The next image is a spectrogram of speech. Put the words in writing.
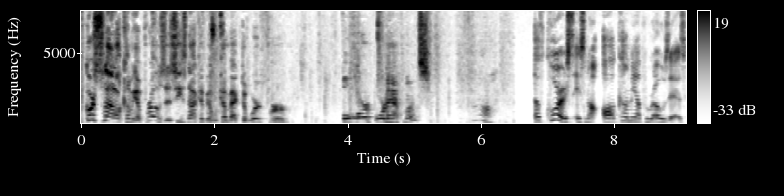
Of course, it's not all coming up roses. He's not going to be able to come back to work for four, four and a half months. Of course, it's not all coming up roses.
